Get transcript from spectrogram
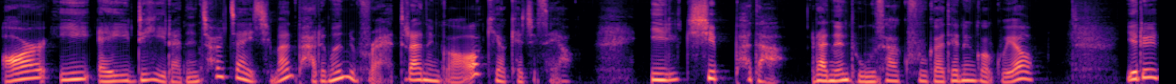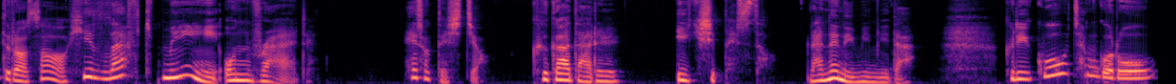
R-E-A-D라는 철자이지만 발음은 read라는 거 기억해 주세요. 읽씹하다 라는 동사 구가 되는 거고요. 예를 들어서 he left me on read 해석되시죠? 그가 나를 읽씹했어 라는 의미입니다. 그리고 참고로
